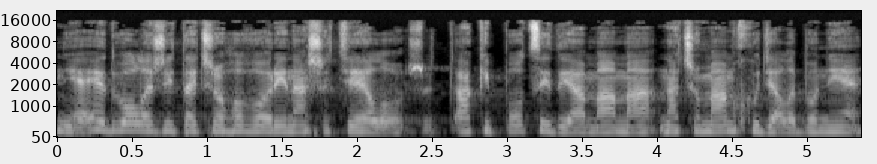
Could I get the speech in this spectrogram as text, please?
nie je dôležité, čo hovorí naše telo, že aký pocit ja mám a na čo mám chuť alebo nie.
